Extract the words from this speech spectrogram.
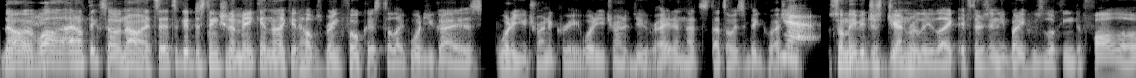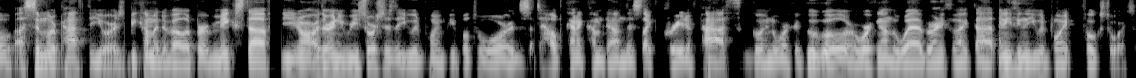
No, well, I don't think so. No, it's it's a good distinction to make, and like it helps bring focus to like what do you guys, what are you trying to create, what are you trying to do, right? And that's that's always a big question. Yeah. So maybe just generally, like if there's anybody who's looking to follow a similar path to yours, become a developer, make stuff, you know, are there any resources that you would point people towards to help kind of come down this like creative path, going to work at Google or working on the web or anything like that? Anything that you would point folks towards?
